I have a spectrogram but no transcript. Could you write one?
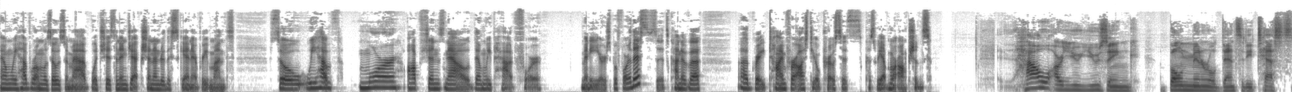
And we have romosozumab, which is an injection under the skin every month. So we have more options now than we've had for many years before this. It's kind of a, a great time for osteoporosis because we have more options how are you using bone mineral density tests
